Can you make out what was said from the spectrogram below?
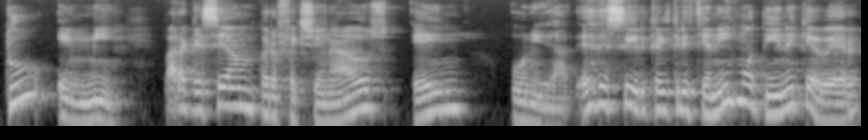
tú en mí, para que sean perfeccionados en unidad. Es decir, que el cristianismo tiene que ver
